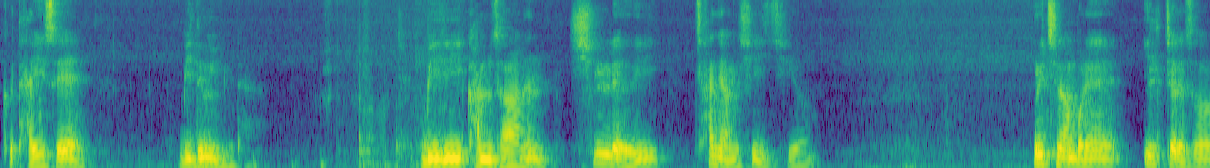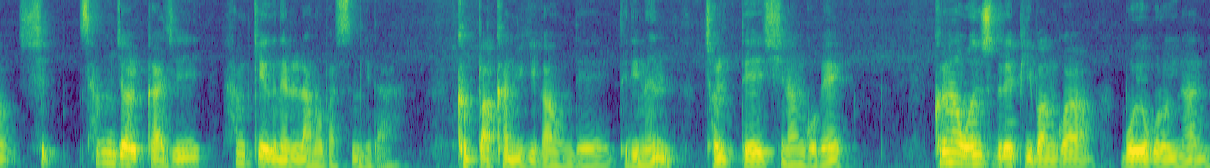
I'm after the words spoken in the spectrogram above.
그 다윗의 믿음입니다. 미리 감사하는 신뢰의 찬양시이지요. 우리 지난번에 1절에서 13절까지 함께 은혜를 나눠봤습니다. 급박한 위기 가운데 드리는 절대 신앙 고백. 그러나 원수들의 비방과 모욕으로 인한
